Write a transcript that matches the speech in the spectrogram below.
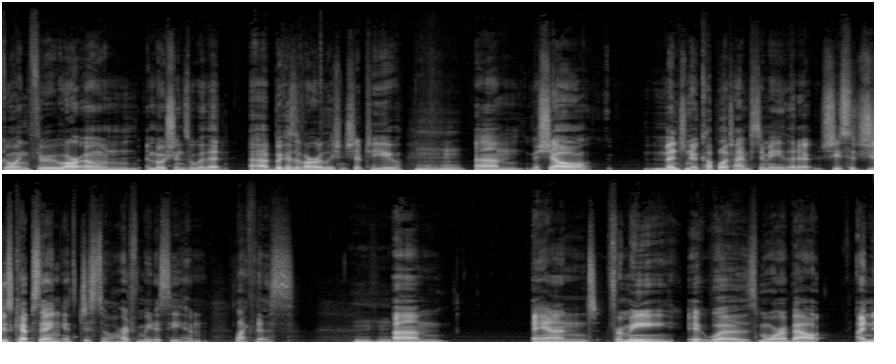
going through our own emotions with it uh, because of our relationship to you. Mm-hmm. Um, Michelle mentioned a couple of times to me that it, she said she just kept saying it's just so hard for me to see him like this. Mm-hmm. Um, and for me, it was more about I.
